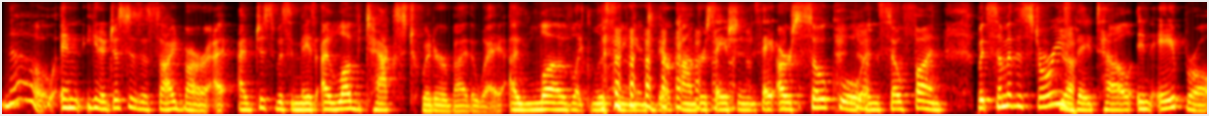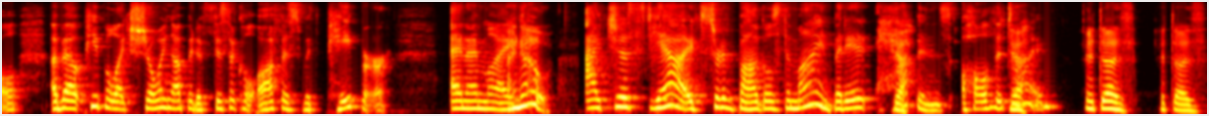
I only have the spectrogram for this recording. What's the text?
no and you know just as a sidebar I, I just was amazed i love tax twitter by the way i love like listening into their conversations they are so cool yeah. and so fun but some of the stories yeah. they tell in april about people like showing up at a physical office with paper and i'm like i know I just, yeah, it sort of boggles the mind, but it happens yeah. all the time. Yeah, it does. It does.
